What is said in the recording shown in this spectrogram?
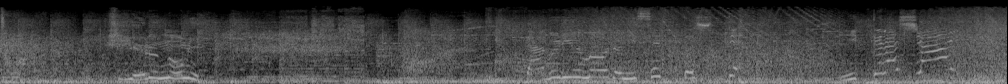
とは消えるのみ W モードにセットして。いってらっしゃい。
